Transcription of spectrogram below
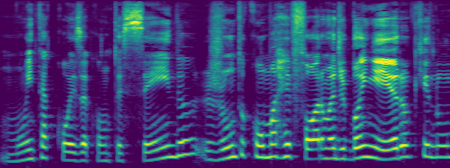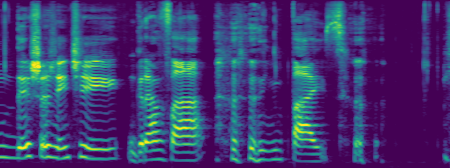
muita coisa acontecendo junto com uma reforma de banheiro que não deixa a gente gravar em paz.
